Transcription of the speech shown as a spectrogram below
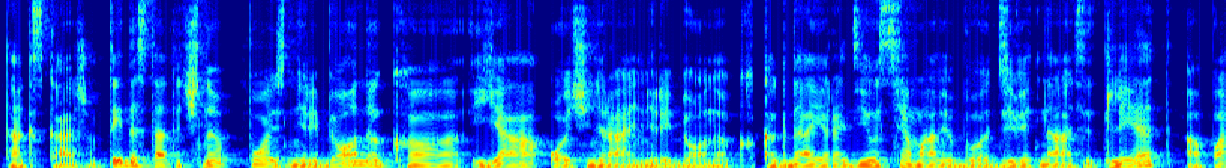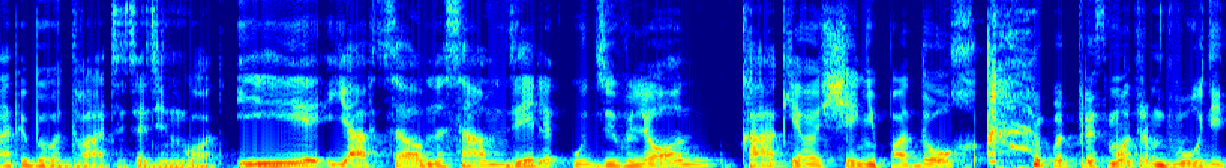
так скажем. Ты достаточно поздний ребенок, а я очень ранний ребенок. Когда я родился, маме было 19 лет, а папе было 21 год. И я в целом на самом деле удивлен, как я вообще не подох под присмотром двух детей,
